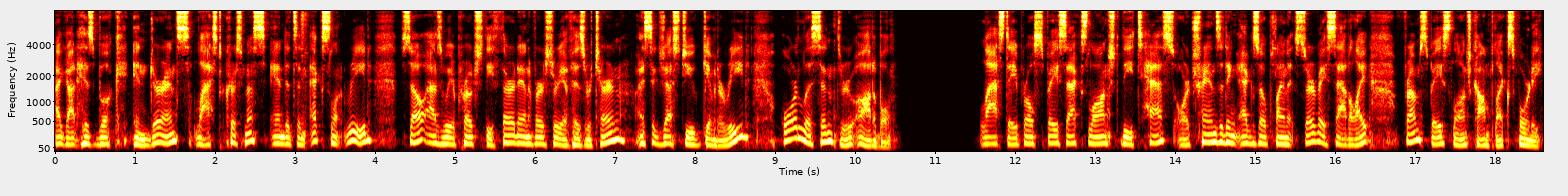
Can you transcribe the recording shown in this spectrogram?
I got his book Endurance last Christmas, and it's an excellent read. So, as we approach the third anniversary of his return, I suggest you give it a read or listen through Audible. Last April, SpaceX launched the TESS, or Transiting Exoplanet Survey Satellite, from Space Launch Complex 40.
